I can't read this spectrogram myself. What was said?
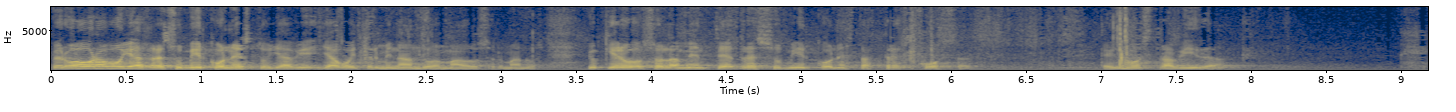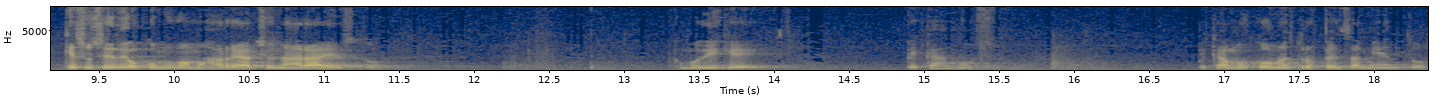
Pero ahora voy a resumir con esto, ya, voy terminando, amados hermanos. Yo quiero solamente resumir con estas tres cosas en nuestra vida. ¿Qué sucede o cómo vamos a reaccionar a esto? Como dije, pecamos. Pecamos con nuestros pensamientos,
